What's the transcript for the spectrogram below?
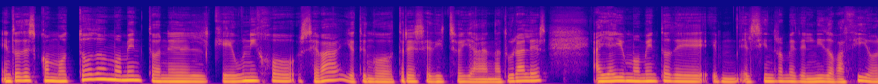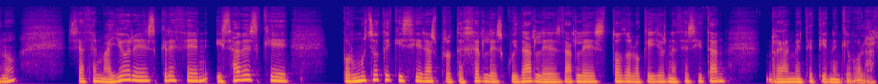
Entonces, como todo momento en el que un hijo se va, yo tengo tres, he dicho ya naturales, ahí hay un momento del de, em, síndrome del nido vacío, ¿no? Se hacen mayores, crecen y sabes que por mucho que quisieras protegerles, cuidarles, darles todo lo que ellos necesitan, realmente tienen que volar.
